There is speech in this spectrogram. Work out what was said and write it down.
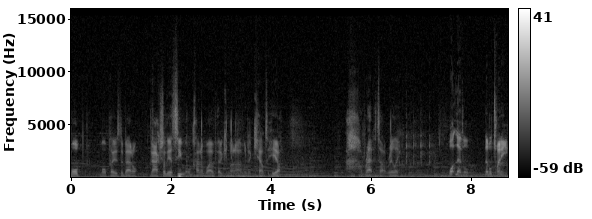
More more players to battle. Now actually, let's see what kind of wild Pokemon I'm going to encounter here. Ah, Rattata, really? What level? Level 20.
